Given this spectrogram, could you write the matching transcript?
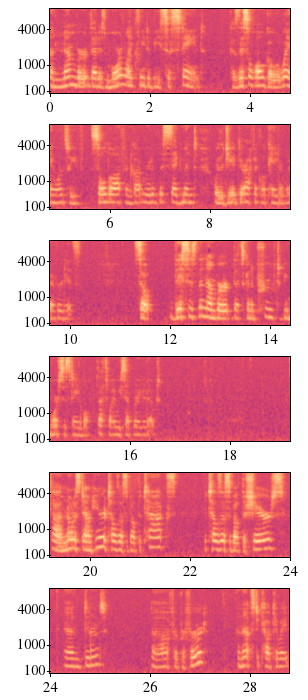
a number that is more likely to be sustained because this will all go away once we've sold off and got rid of the segment or the geographic location or whatever it is. So this is the number that's going to prove to be more sustainable. That's why we separate it out. Um, notice down here it tells us about the tax, it tells us about the shares and dividend uh, for preferred and that's to calculate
